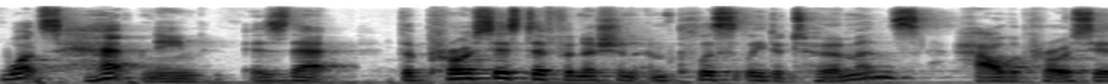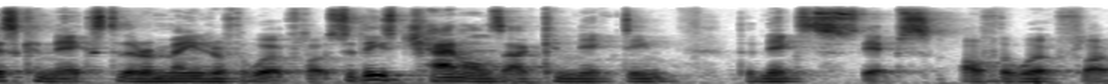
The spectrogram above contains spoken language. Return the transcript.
what's happening is that the process definition implicitly determines how the process connects to the remainder of the workflow. So these channels are connecting the next steps of the workflow.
